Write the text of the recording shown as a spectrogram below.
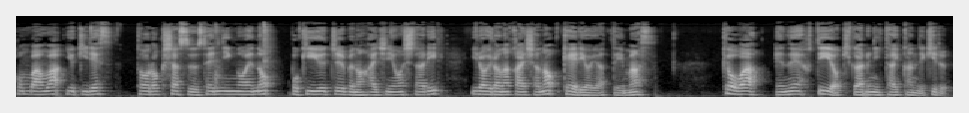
こんばんは、ゆきです。登録者数1000人超えの簿記 YouTube の配信をしたり、いろいろな会社の経理をやっています。今日は NFT を気軽に体感できる、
